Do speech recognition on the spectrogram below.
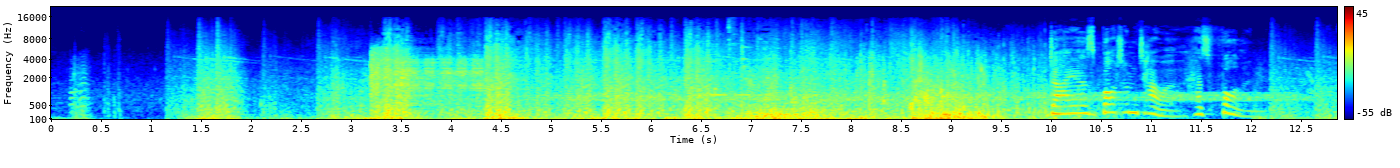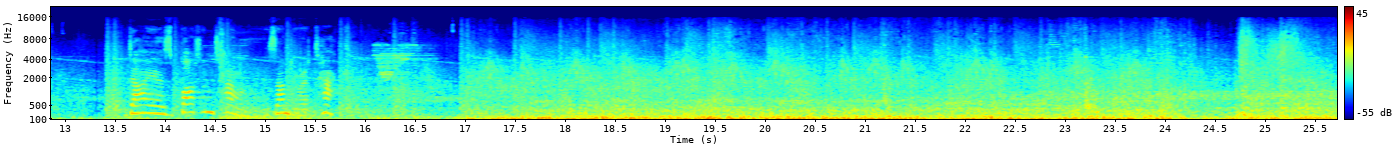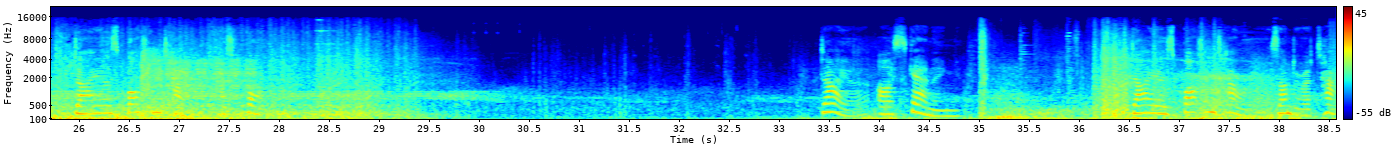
Dire's bottom tower has fallen. Dire's bottom tower is under attack. Dire's bottom tower has fallen. Dire are scanning. Dire's bottom tower is under attack.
